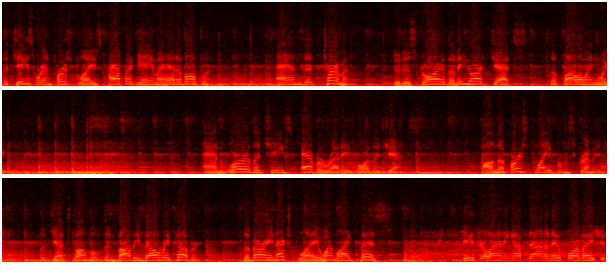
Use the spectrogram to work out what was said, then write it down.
The Chiefs were in first place half a game ahead of Oakland and determined to destroy the New York Jets the following week. And were the Chiefs ever ready for the Jets? On the first play from scrimmage, the Jets fumbled and Bobby Bell recovered. The very next play went like this. Chiefs are lining up now in a new formation.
